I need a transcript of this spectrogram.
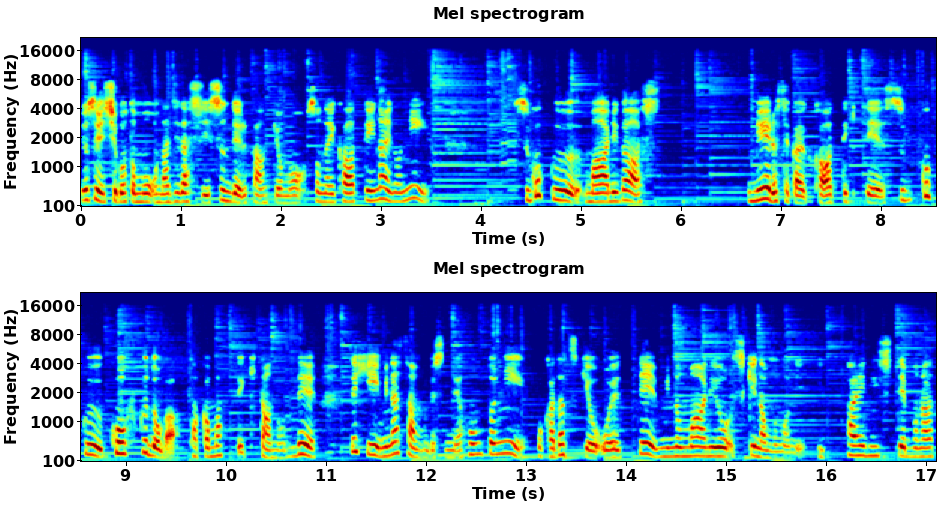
要するに仕事も同じだし、住んでいる環境もそんなに変わっていないのに、すごく周りが見える世界が変わってきて、すっごく幸福度が高まってきたので、ぜひ皆さんもですね、本当にお片付けを終えて、身の回りを好きなものにいっぱいにしてもらっ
